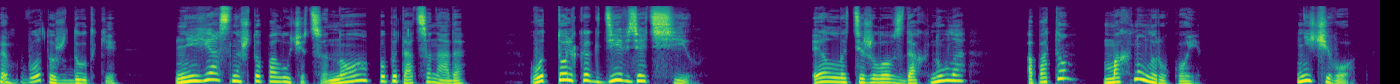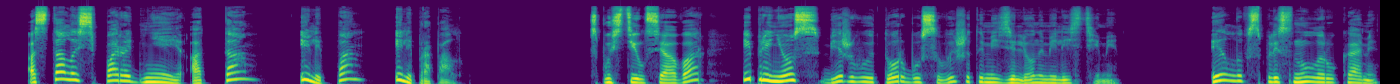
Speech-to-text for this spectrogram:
Вот уж дудки. Неясно, что получится, но попытаться надо. Вот только где взять сил? Элла тяжело вздохнула, а потом махнула рукой. Ничего, осталось пара дней, а там или пан, или пропал. Спустился авар и принес бежевую торбу с вышитыми зелеными листьями. Элла всплеснула руками.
